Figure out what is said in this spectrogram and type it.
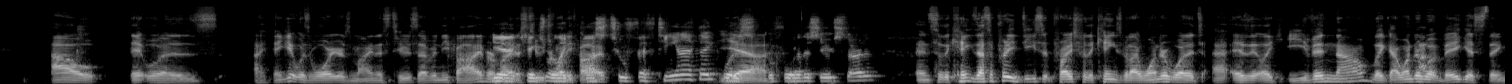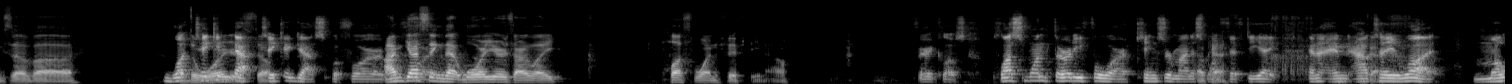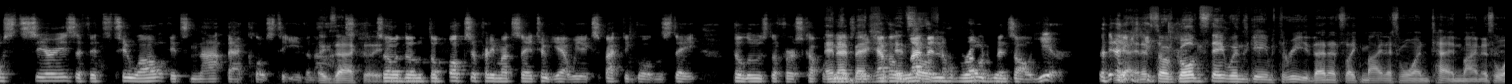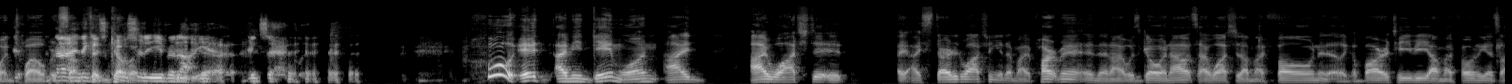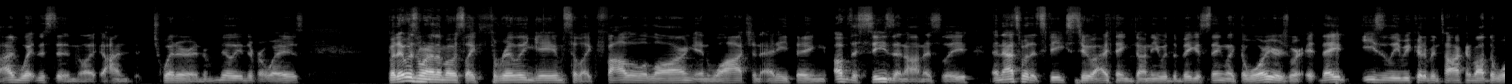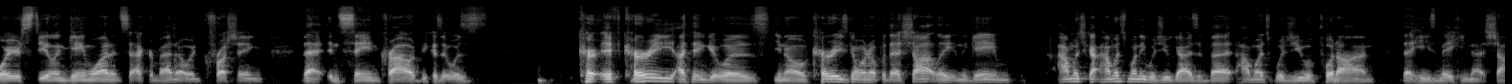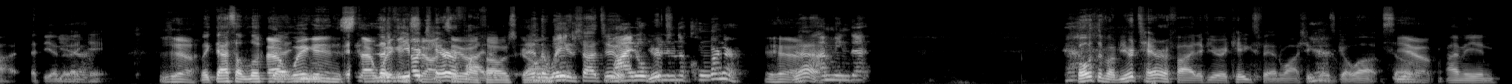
out. It was. I think it was Warriors minus two seventy five or yeah, minus Kings were like plus two fifteen. I think was Yeah. before the series started. And so the Kings, that's a pretty decent price for the Kings, but I wonder what it's at. Is it like even now? Like I wonder what Vegas thinks of uh What? the Take a Warriors guess. still. Take a guess before. I'm before I guessing that. Warriors are like plus 150 now. Very close. Plus 134. Kings are minus Okay. 158. And and I'll Okay. tell you what, most series, if it's 2-0, it's not that close to even. odds. Exactly. So the, the books are pretty much saying too, yeah, we expected Golden State to lose the first couple And I games. bet they have you- and so 11 road wins all year. Yeah, and so if Golden State wins game three, then it's like minus 110, minus 112 or No, something. I think it's closer going. to even. Yeah. Yeah, exactly. Whew, it I mean, game one, I I watched it. it I, started watching it at my apartment and then I was going out. So I watched it on my phone and uh, like a bar TV on my phone again. So I witnessed it in like on Twitter in a million different ways. But it was one of the most like thrilling games to like follow along and watch and anything of the season, honestly. And that's what it speaks to, I think, Dunny, with the biggest thing. Like the Warriors were it, they easily we could have been talking about the Warriors stealing game one in Sacramento and crushing that insane crowd because it was if Curry, I think it was, you know, Curry's going up with that shot late in the game. How much how much money would you guys have bet? How much would you have put on that he's making that shot at the end of that game? Yeah. Like that's a look That that, you- Wiggins- that like, Wiggins you're shot, too, I thought of. was and the. Wiggins shot too. Wide open You're- in the corner. Yeah. Yeah. I mean that. both of them. You're terrified if you're a Kings fan watching Yeah. those go up. So Yeah. I mean,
